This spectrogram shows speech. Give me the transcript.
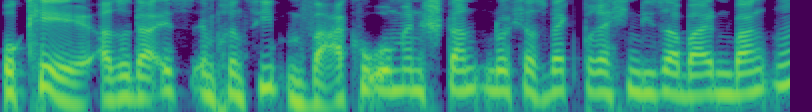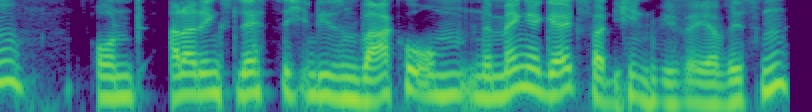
Okay, also da ist im Prinzip ein Vakuum entstanden durch das Wegbrechen dieser beiden Banken. Und allerdings lässt sich in diesem Vakuum eine Menge Geld verdienen, wie wir ja wissen.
